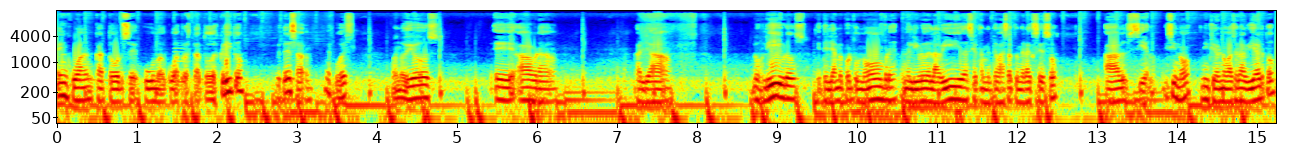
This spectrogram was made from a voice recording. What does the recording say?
En Juan 14, 1 al 4 está todo escrito. Ustedes saben, después, cuando Dios eh, abra allá los libros y te llame por tu nombre en el libro de la vida, ciertamente vas a tener acceso al cielo. Y si no, el infierno va a ser abierto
